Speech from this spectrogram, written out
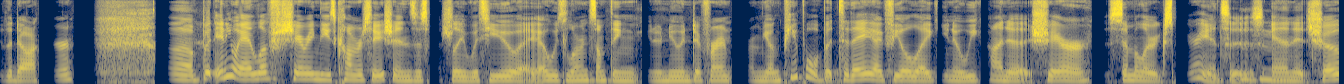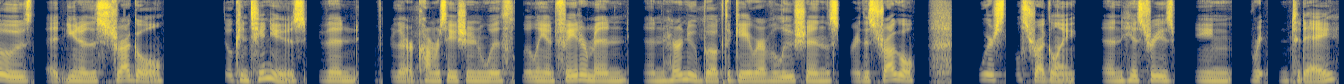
to the doctor? Uh, but anyway, I love sharing these conversations, especially with you. I always learn something you know new and different from young people. But today, I feel like you know we kind of share similar experiences, Mhm. and it shows that you know the struggle still continues even after their conversation with Lillian Faderman and her new book, The Gay Revolution: The Story of the Struggle. We're still struggling, and history is being written today.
